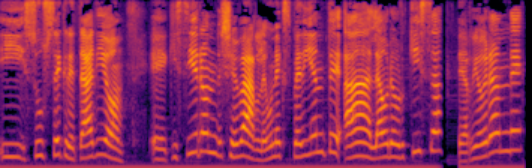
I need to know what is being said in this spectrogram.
y su secretario eh, quisieron llevarle un expediente a Laura Urquiza de Río Grande.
